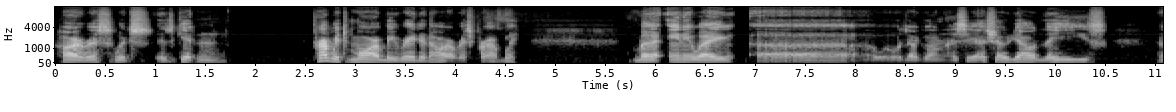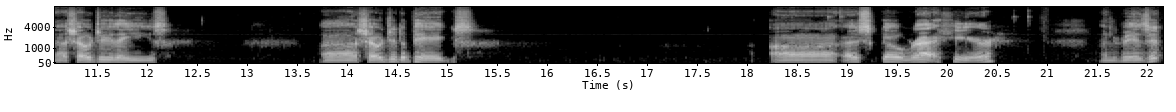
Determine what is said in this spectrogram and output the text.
harvest, which is getting probably tomorrow, I'll be ready to harvest probably. But anyway, uh, what was I going to see? I showed y'all these. I showed you these. Uh, showed you the pigs. Uh, let's go right here and visit.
